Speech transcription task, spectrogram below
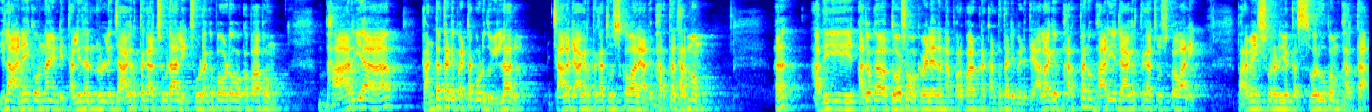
ఇలా అనేక ఉన్నాయండి. తల్లిదండ్రుల్ని జాగ్రత్తగా చూడాలి. చూడకపోవడం ఒక పాపం. భార్య కంటతడి పెట్టకూడదు ఇల్లాలు. చాలా జాగ్రత్తగా చూసుకోవాలి. అది భర్త ధర్మం. అది అదొక దోషం. ఒకవేళ ఏదన్నా పొరపాటున కంటతడి పెడితే అలాగే భర్తను భార్య జాగ్రత్తగా చూసుకోవాలి. పరమేశ్వరుడు యొక్క స్వరూపం భర్త.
